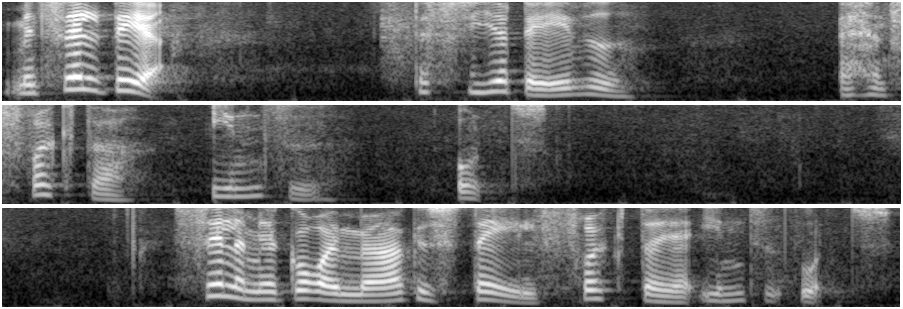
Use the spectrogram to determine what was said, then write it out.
Men selv der, der siger David, at han frygter intet ondt. Selvom jeg går i mørkets dal, frygter jeg intet ondt.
